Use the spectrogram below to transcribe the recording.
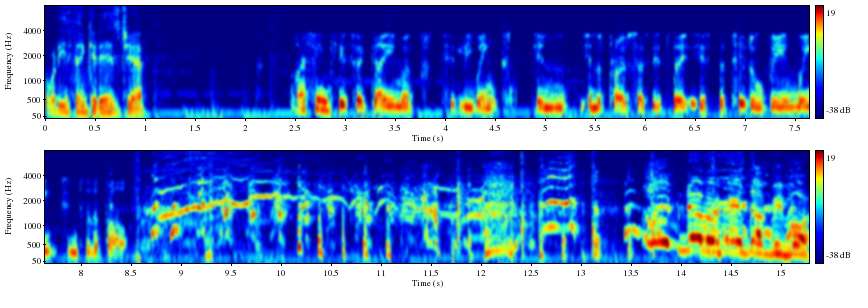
So, what do you think it is, Jeff? I think it's a game of tiddlywinks in in the process. It's the it's the tiddle being winked into the pot. I've never heard that before.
